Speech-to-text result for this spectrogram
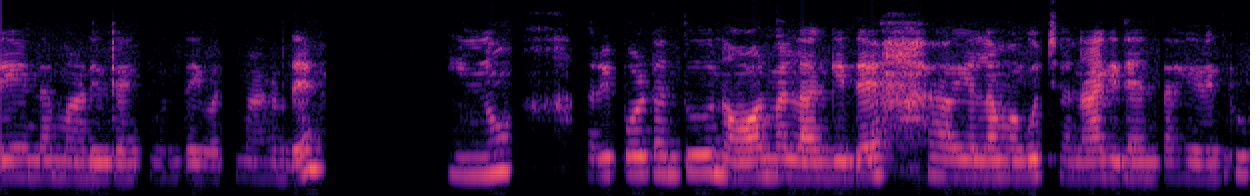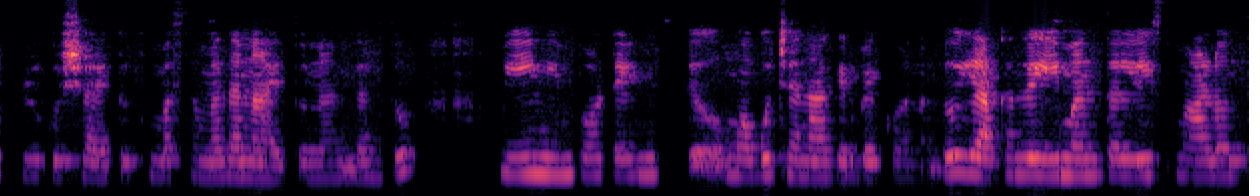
ಡೇಯಿಂದ ಮಾಡಿದ್ರಾಯಿತು ಅಂತ ಇವತ್ತು ಮಾಡಿದೆ. ಇನ್ನು ರಿಪೋರ್ಟ್ ಅಂತೂ ನಾರ್ಮಲ್ ಆಗಿದೆ. ಎಲ್ಲ ಮಗು ಚೆನ್ನಾಗಿದೆ ಅಂತ ಹೇಳಿದರು. ಫುಲ್ ಖುಷಿ ಆಯಿತು. ತುಂಬ ಸಮಾಧಾನ ಆಯಿತು ನನಗಂತೂ ಮೇನ್ ಇಂಪಾರ್ಟೆಂಟ್ ಮಗು ಚೆನ್ನಾಗಿರಬೇಕು ಅನ್ನೋದು. ಯಾಕಂದರೆ ಈ ಮಂತಲ್ಲಿ ಮಾಡುವಂಥ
